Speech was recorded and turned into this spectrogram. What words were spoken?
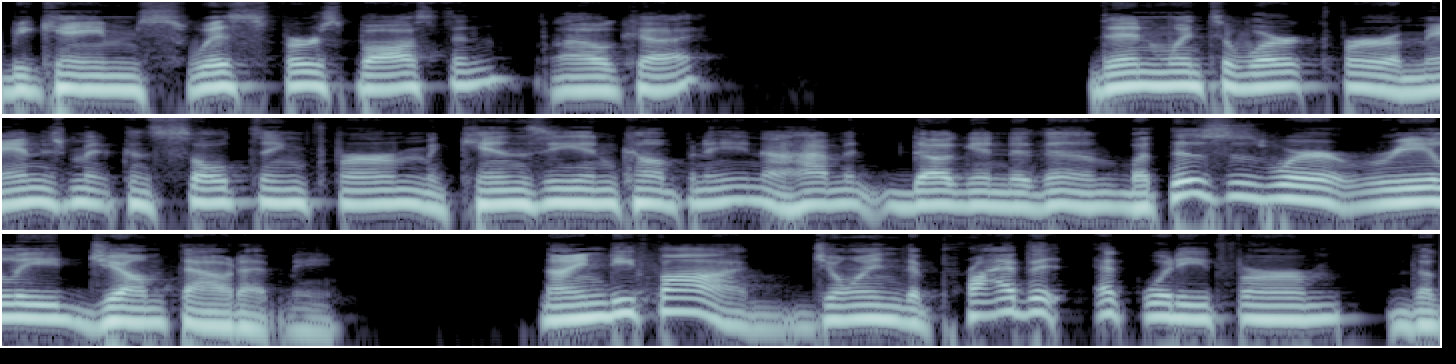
became Swiss First Boston. Okay. Then went to work for a management consulting firm, McKinsey and Company. Now I haven't dug into them, but this is where it really jumped out at me. 95 joined the private equity firm, the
